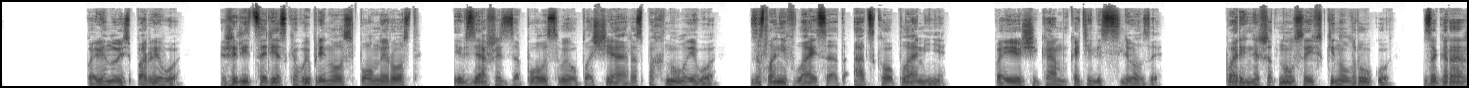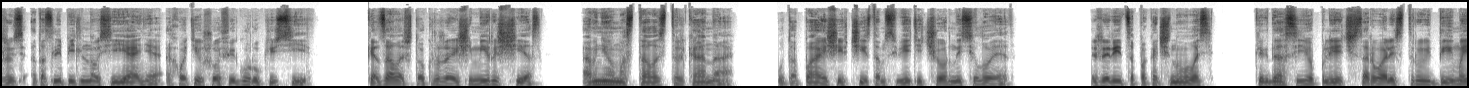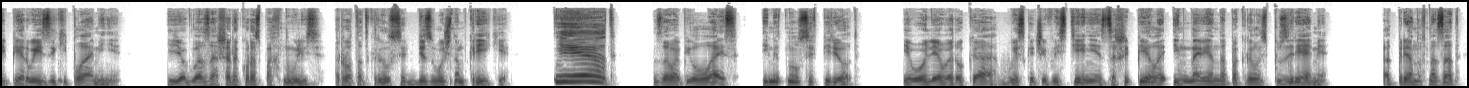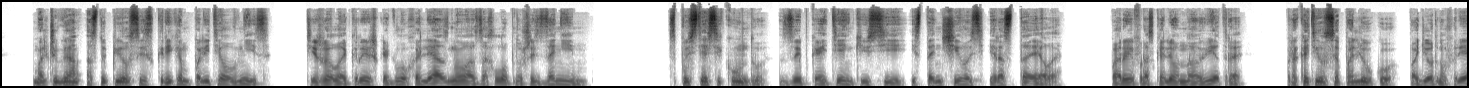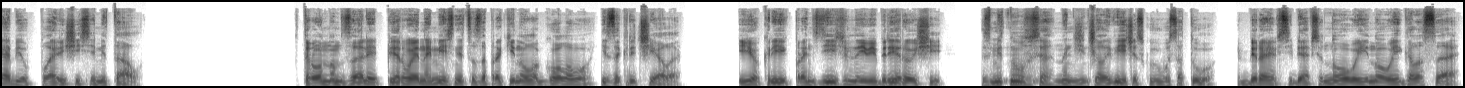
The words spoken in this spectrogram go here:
Повинуясь порыву, жрица резко выпрямилась в полный рост и, взявшись за полы своего плаща, распахнула его, заслонив Лайса от адского пламени. По ее щекам катились слезы. Парень отшатнулся и вскинул руку, загораживаясь от ослепительного сияния, охватившего фигуру Кюси. Казалось, что окружающий мир исчез, а в нем осталась только она, утопающий в чистом свете черный силуэт. Жрица покачнулась, когда с ее плеч сорвались струи дыма и первые языки пламени. Ее глаза широко распахнулись, рот открылся в беззвучном крике. «Нет!» — завопил Лайс и метнулся вперед. Его левая рука, выскочив из тени, зашипела и мгновенно покрылась пузырями. Отпрянув назад, мальчуган оступился и с криком полетел вниз. Тяжелая крышка глухо лязгнула, захлопнувшись за ним. Спустя секунду зыбкая тень Кюси истончилась и растаяла. Порыв раскаленного ветра прокатился по люку, подернув рябью плавящийся металл. В тронном зале первая наместница запрокинула голову и закричала. Ее крик, пронзительный и вибрирующий, взметнулся на нечеловеческую высоту, вбирая в себя все новые и новые голоса.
